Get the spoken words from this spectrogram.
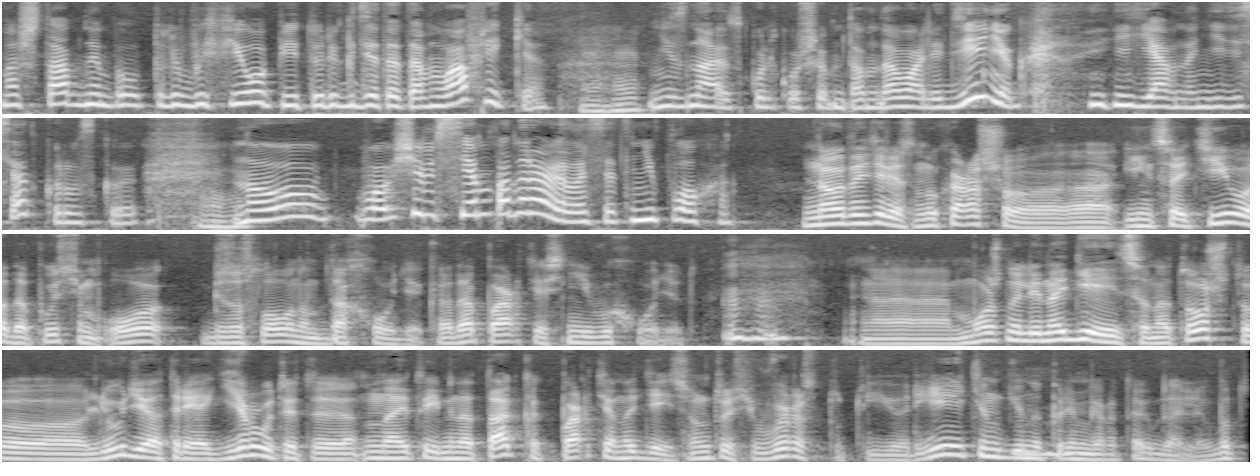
масштабный был то ли в Эфиопии, то ли где-то там в Африке. Мгм, Не знаю, сколько уж им там давали денег, явно не десятку русскую. мгм. Но, в общем, всем понравилось, это неплохо. Ну, вот интересно, ну хорошо, а, инициатива, допустим, о безусловном доходе, когда партия с ней выходит. А, Можно ли надеяться на то, что люди отреагируют это, на это именно так, как партия надеется? Ну, то есть вырастут ее рейтинги, например, и так далее. Вот,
